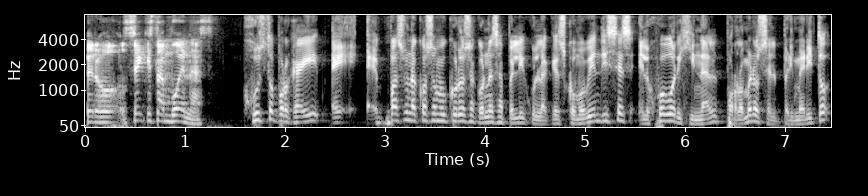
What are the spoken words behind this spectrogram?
Pero sé que están buenas. Justo porque ahí eh, eh, pasa una cosa muy curiosa con esa película, que es como bien dices, el juego original, por lo menos el primerito,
